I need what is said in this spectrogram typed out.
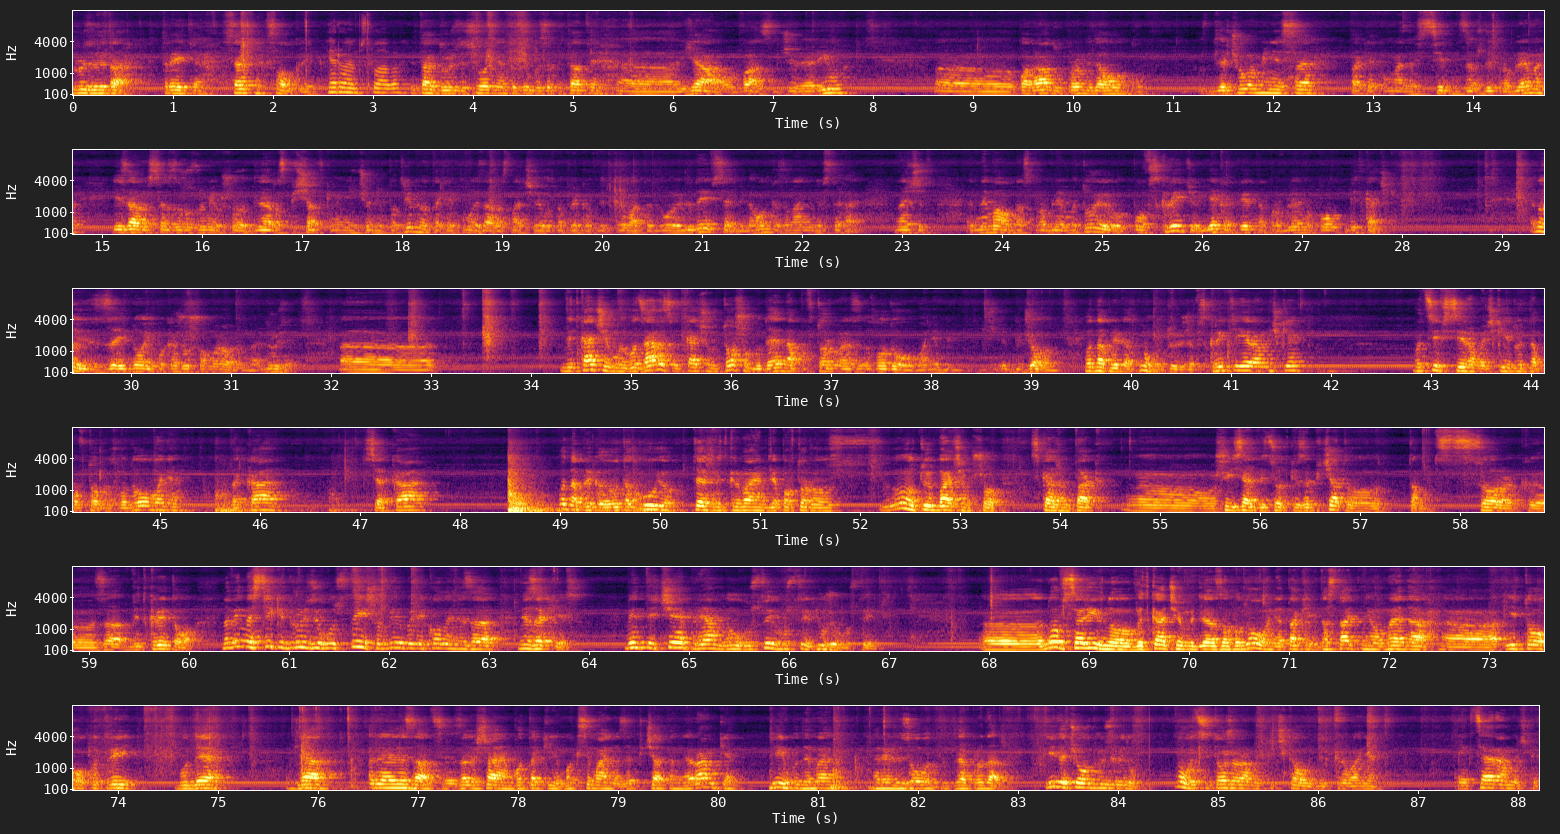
Друзі, вітаю! 3 серпня, слава Україні! Героям слава. І так, друзі, сьогодні я хотів би запитати е, я вас, бджолярів, е, пораду про медогонку. Для чого мені це, так як у мене з цим завжди проблеми. І зараз я зрозумів, що для розпечатки мені нічого не потрібно, так як ми зараз почали, от, наприклад, відкривати двоє людей, все, медогонка за нами не встигає. Значить, нема у нас проблеми тою по вскриттю, є конкретна проблема по відкачці. Ну і заодно і покажу, що ми робимо. Друзі, е, відкачуємо, от зараз відкачуємо те, що буде на повторне згодовування бдж- бджолам. От, наприклад, ну, тут вже вскриті рамочки. Оці всі рамочки йдуть на повторне згодовування. Така, всяка. От, наприклад, отакую теж відкриваємо для повторного. Ну, тут бачимо, що, скажімо так, 60% запечатано, там 40 е, за відкритого. Ну він настільки, друзі, густий, щоб він би ніколи не, за, не закис. Він тече прям ну, густий, густий, дуже густий. Е, ну, все рівно відкачуємо для загодовування, так як достатньо меда е, і того, котрий буде для реалізації. Залишаємо отакі максимально запечатані рамки і будемо реалізовувати для продажу. І до чого, друзі, веду. Ну, ось ці теж рамочки чекають відкривання. Як ця рамочка,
